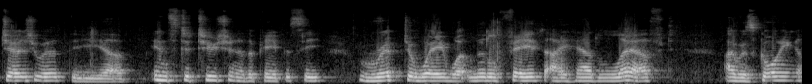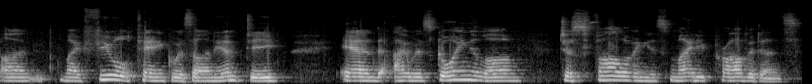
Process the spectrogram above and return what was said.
Jesuit, the uh, institution of the papacy, ripped away what little faith I had left, I was going on, my fuel tank was on empty, and I was going along just following his mighty providence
